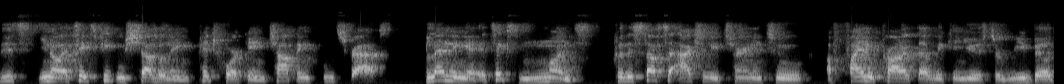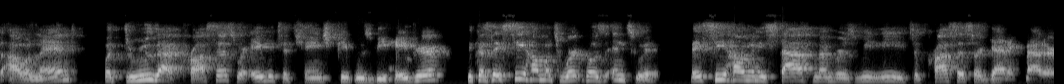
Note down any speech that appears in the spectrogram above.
This, you know, it takes people shoveling, pitchforking, chopping food scraps, blending it. It takes months for this stuff to actually turn into a final product that we can use to rebuild our land but through that process, we're able to change people's behavior because they see how much work goes into it. They see how many staff members we need to process organic matter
